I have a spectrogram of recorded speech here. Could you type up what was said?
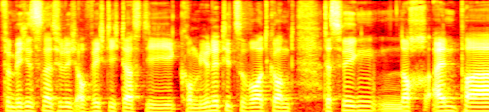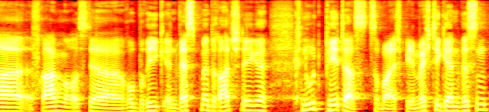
Für mich ist es natürlich auch wichtig, dass die Community zu Wort kommt. Deswegen noch ein paar Fragen aus der Rubrik Investment-Ratschläge. Knut Peters zum Beispiel möchte gern wissen,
